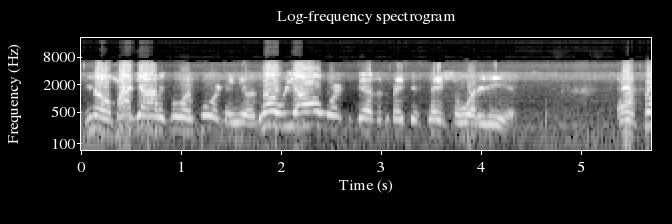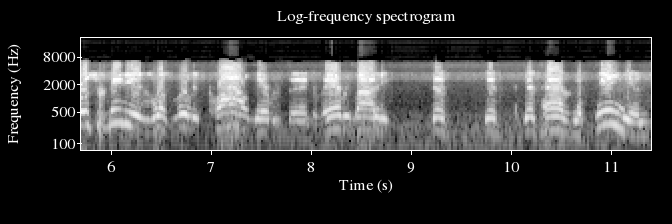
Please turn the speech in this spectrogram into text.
you know, my job is more important than yours. No, we all work together to make this nation what it is. And social media is what's really clouding everything because everybody just just just has an opinion.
